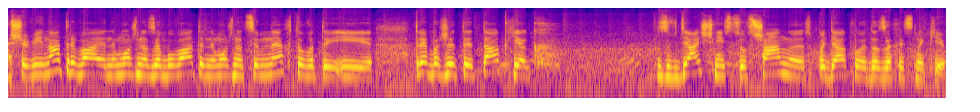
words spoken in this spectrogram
що війна триває, не можна забувати, не можна цим нехтувати, і треба жити так, як з вдячністю, з шаною, з подякою до захисників.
